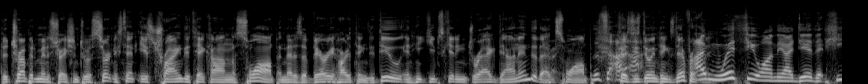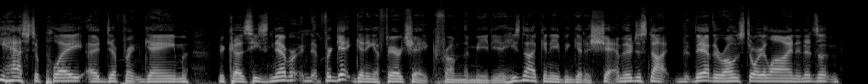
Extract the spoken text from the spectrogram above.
The Trump administration, to a certain extent, is trying to take on the swamp, and that is a very hard thing to do. And he keeps getting dragged down into that swamp because he's doing things differently. I'm with you on the idea that he has to play a different game because he's never forget getting a fair shake from the media. He's not going to even get a shake. I mean, they're just not. They have their own storyline, and it doesn't.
